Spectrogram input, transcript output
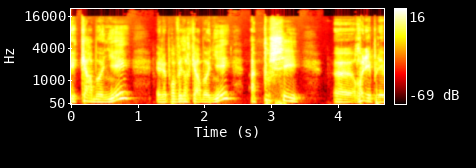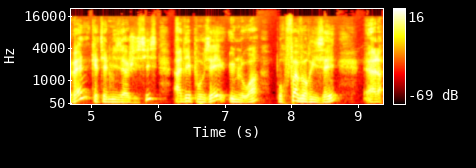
Et Carbonnier, et le professeur Carbonnier, a poussé euh, René Pleven, qui était le ministre de la Justice, a déposé une loi pour favoriser. Alors,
